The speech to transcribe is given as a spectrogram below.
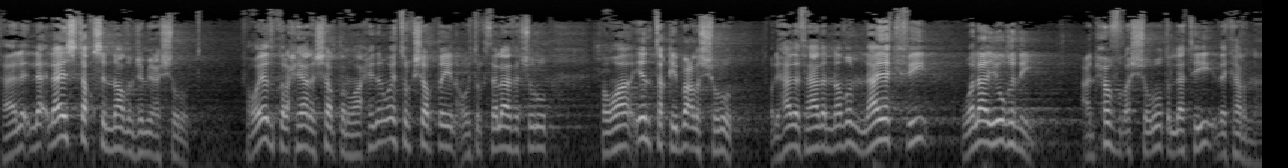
فلا يستقصي الناظم جميع الشروط. فهو يذكر أحيانا شرطا واحدا ويترك شرطين أو يترك ثلاثة شروط. فهو ينتقي بعض الشروط. ولهذا فهذا النظم لا يكفي ولا يغني عن حفظ الشروط التي ذكرنا.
